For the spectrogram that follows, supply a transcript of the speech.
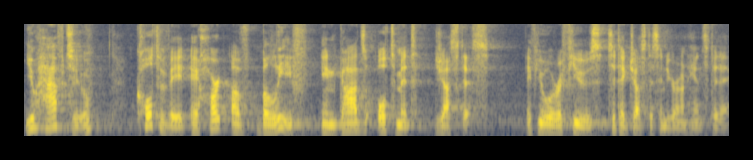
You have to cultivate a heart of belief in God's ultimate justice if you will refuse to take justice into your own hands today.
